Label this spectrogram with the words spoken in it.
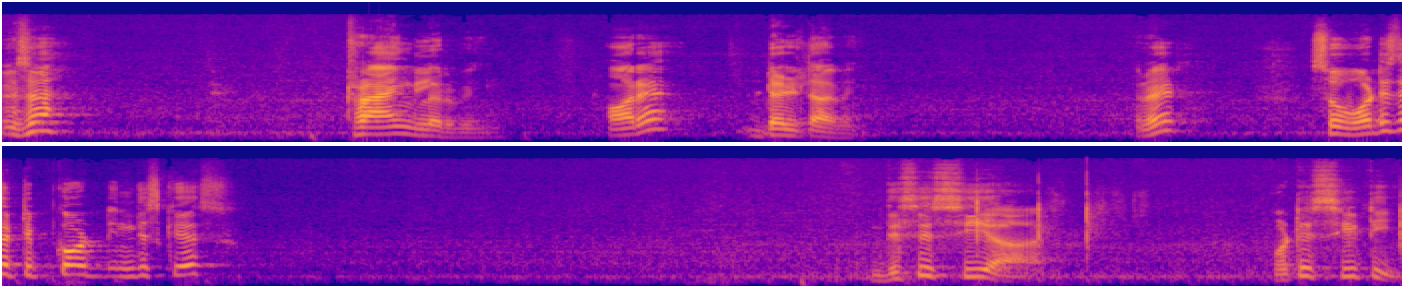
Is a triangular wing or a delta wing, right? So what is the tip chord in this case? This is CR. What is CT?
